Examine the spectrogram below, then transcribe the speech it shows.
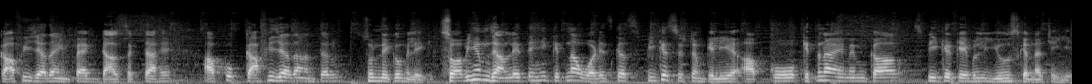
काफ़ी ज़्यादा इम्पैक्ट डाल सकता है। आपको काफ़ी ज़्यादा अंतर सुनने को मिलेगी। सो so, अभी हम जान लेते हैं कितना वर्ड का स्पीकर सिस्टम के लिए आपको कितना एम mm का स्पीकर केबल यूज़ करना चाहिए।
